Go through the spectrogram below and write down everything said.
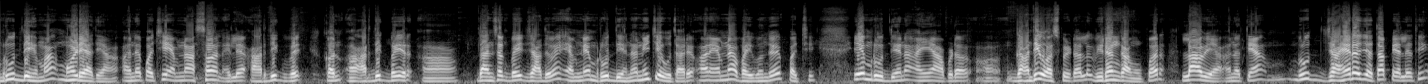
મૃતદેહમાં મળ્યા ત્યાં. અને પછી એમના સન એટલે હાર્દિકભાઈ હાર્દિકભાઈ અ, દાનસંગભાઈ જાદવે એમને મૃતદેહને નીચે ઉતાર્યો અને એમના ભાઈબંધોએ પછી એ મૃતદેહને અહીંયા આપણે ગાંધી હોસ્પિટલ વિરંગામ ઉપર લાવ્યા અને ત્યાં મૃત જાહેર જ હતા પહેલેથી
